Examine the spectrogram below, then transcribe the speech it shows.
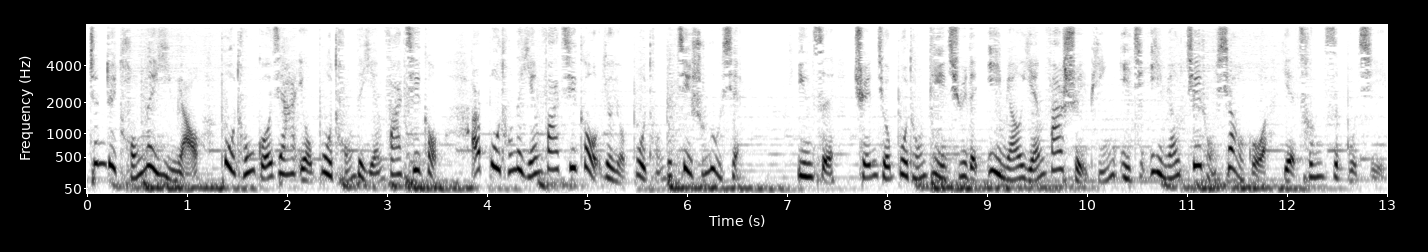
针对同类疫苗，不同国家有不同的研发机构，而不同的研发机构又有不同的技术路线，因此，全球不同地区的疫苗研发水平以及疫苗接种效果也参差不齐。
